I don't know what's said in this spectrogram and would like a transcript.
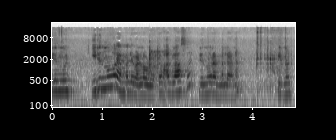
ഇരുന്നൂ ഇരുന്നൂറ് എം എൽ വെള്ളം ഉള്ളു കേട്ടോ. ആ ഗ്ലാസ് ഇരുന്നൂറ് എം എൽ ആണ്. ഇരുന്നൂറ്റി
